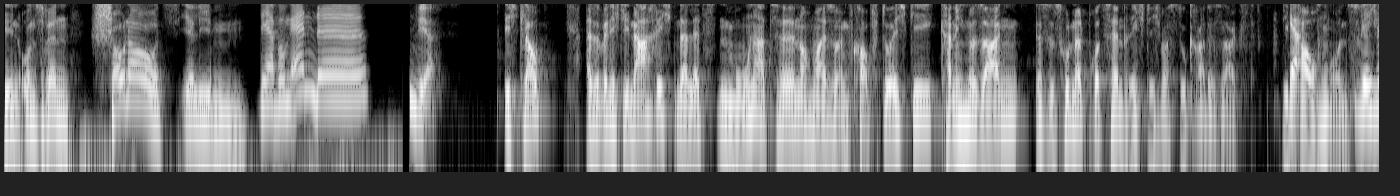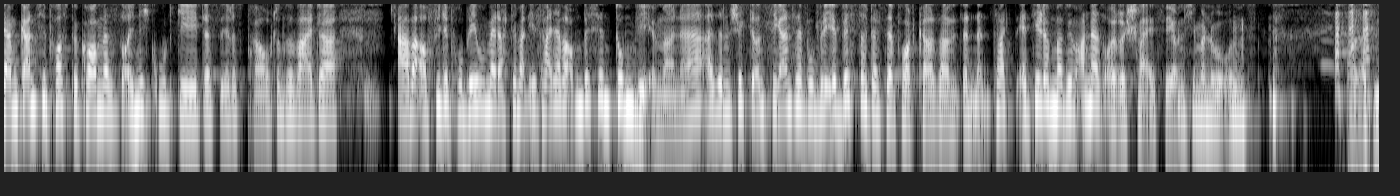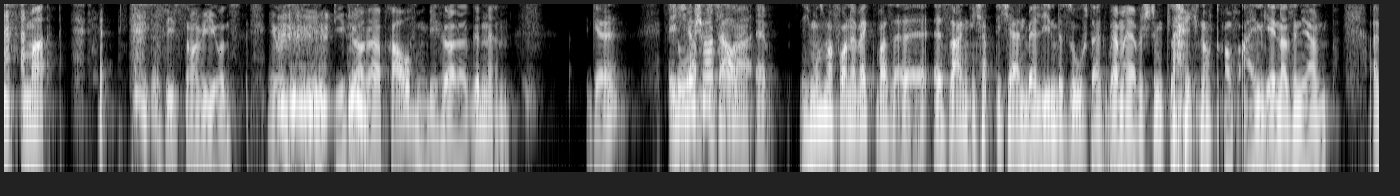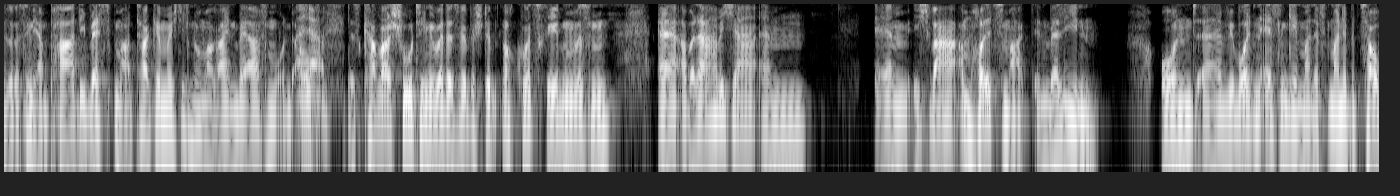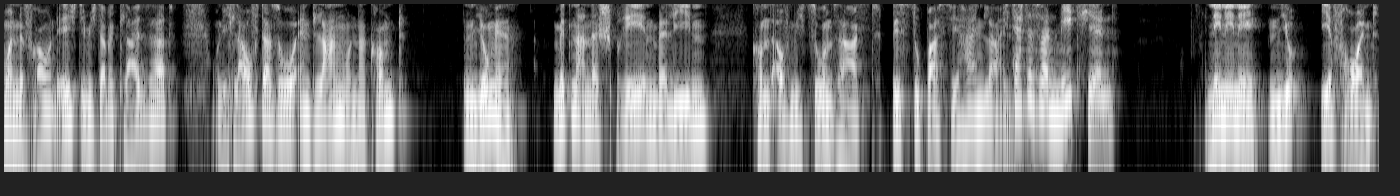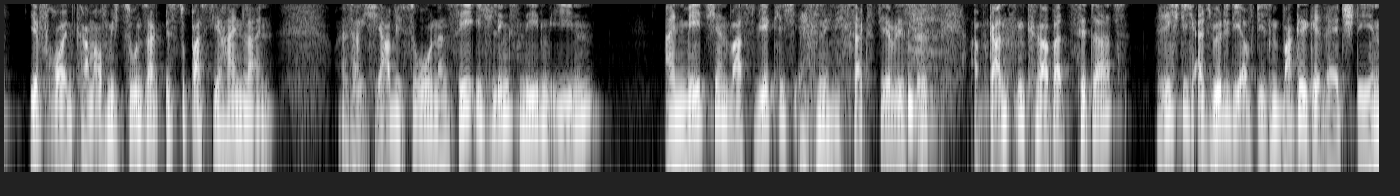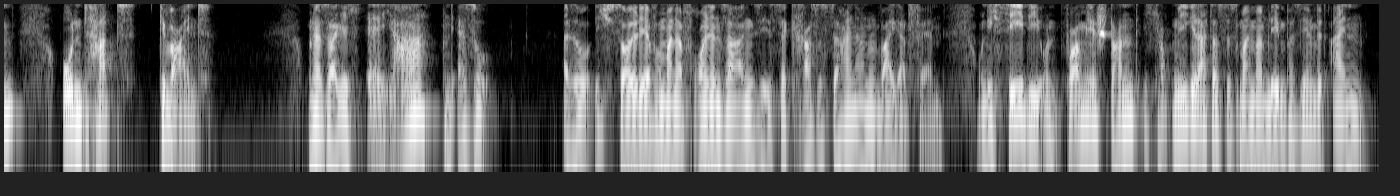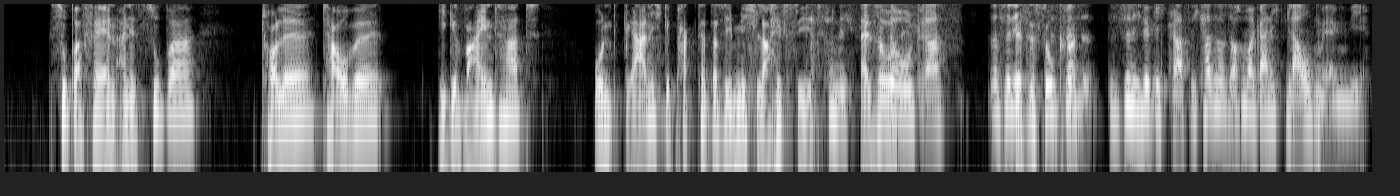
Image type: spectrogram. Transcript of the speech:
in unseren Shownotes, ihr Lieben. Werbung Ende. Wir. Ich glaube, also wenn ich die Nachrichten der letzten Monate nochmal so im Kopf durchgehe, kann ich nur sagen, das ist 100% richtig, was du gerade sagst. Die Ja. brauchen uns. Wir, wir haben ganz viel Post bekommen, dass es euch nicht gut geht, dass ihr das braucht und so weiter. Aber auch viele Probleme, wo mir dachte man, ihr seid aber auch ein bisschen dumm wie immer, ne? Also dann schickt ihr uns die ganze Zeit Probleme. Ihr wisst doch, dass der Podcast hat. Dann, dann sagt, erzählt doch mal wem anders eure Scheiße und nicht immer nur uns. Aber das siehst du mal, das siehst du mal, wie uns, wie uns die, die Hörer brauchen, die Hörerinnen. Gell? So hab- schaut's hab aus. Mal, äh, ich muss mal vorneweg was äh, äh, sagen. Ich habe dich ja in Berlin besucht, da werden wir ja bestimmt gleich noch drauf eingehen. Da sind ja ein, also das sind ja ein paar. Die Wespenattacke möchte ich nur mal reinwerfen und Ah, auch ja. das Covershooting, über das wir bestimmt noch kurz reden müssen. Äh, aber da habe ich ja, ähm, ähm, ich war am Holzmarkt in Berlin. Und äh, wir wollten essen gehen, meine, meine bezaubernde Frau und ich, die mich da begleitet hat. Und ich laufe da so entlang und da kommt ein Junge mitten an der Spree in Berlin, kommt auf mich zu und sagt, bist du Basti Heinlein? Ich dachte, das war ein Mädchen. Nee, nee, nee, ihr Freund, ihr Freund kam auf mich zu und sagt, bist du Basti Heinlein? Und dann sage ich, ja, wieso? Und dann sehe ich links neben ihn ein Mädchen, was wirklich, Evelyn, ich sag's dir, wie es ist, am ganzen Körper zittert, richtig, als würde die auf diesem Wackelgerät stehen und hat geweint. Und dann sage ich, äh, ja, und er so, also ich soll dir von meiner Freundin sagen, sie ist der krasseste Heinlein und Weigert-Fan. Und ich sehe die und vor mir stand, ich habe nie gedacht, dass das mal in meinem Leben passieren wird, ein Superfan, eine super tolle Taube, die geweint hat und gar nicht gepackt hat, dass sie mich live sieht. Das finde ich also, so krass. Das finde ich, das ist so das krass. Find, das finde ich wirklich krass. Ich kann sowas auch immer gar nicht glauben irgendwie.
